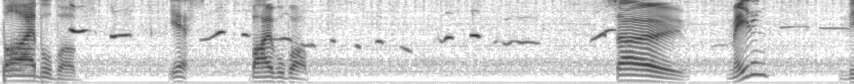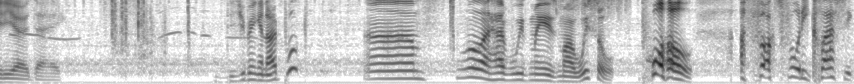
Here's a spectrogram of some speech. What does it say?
Bible Bob. Yes, Bible Bob. So, meeting? Video day. Did you bring a notebook? Um, all I have with me is my whistle. Whoa! A Fox 40 classic.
